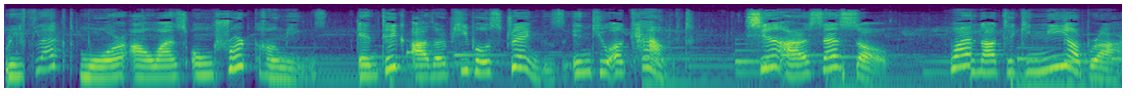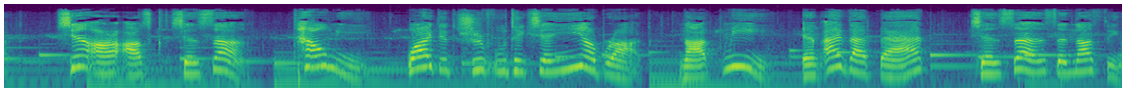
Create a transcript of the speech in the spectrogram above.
reflect more on one's own shortcomings, and take other people's strengths into account. Xian'er says so. Why not taking me abroad? Xian'er asked Xiansan. Tell me, why did Shifu take Xianyi abroad, not me? Am I that bad? Xiansan said nothing.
